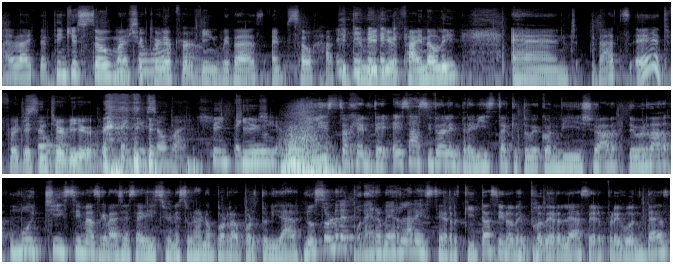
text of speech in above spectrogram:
I like that. Thank you so much, so Victoria, for welcome. being with us. I'm so happy to meet you finally. And that's it for You're this so interview. welcome. Thank you so much. Thank you, you. Shia. Y listo, gente. Esa ha sido la entrevista que tuve con Vivi Schwab. De verdad, muchísimas gracias a Ediciones Urano por la oportunidad, no solo de poder verla de cerquita, sino de poderle hacer preguntas.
